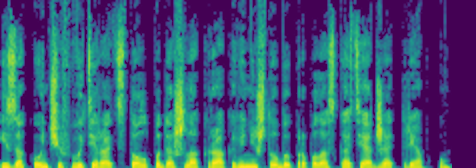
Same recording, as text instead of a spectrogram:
и, закончив вытирать стол, подошла к раковине, чтобы прополоскать и отжать тряпку.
